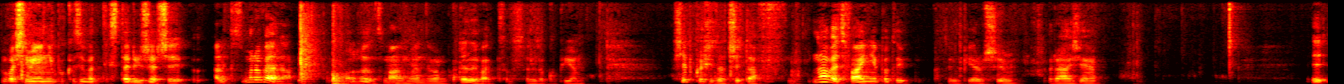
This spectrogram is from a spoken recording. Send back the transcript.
No właśnie miałem nie pokazywać tych starych rzeczy, ale to z Marvela. To może z mang będę Wam pokazywać, co sobie dokupiłem. Szybko się to czyta. Nawet fajnie po, tej, po tym pierwszym razie. Y,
